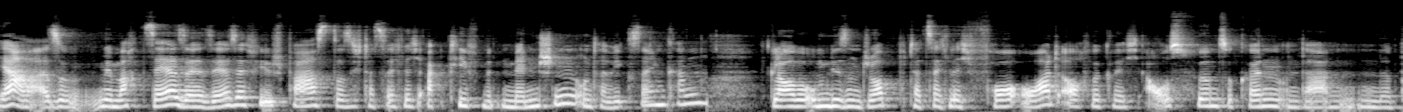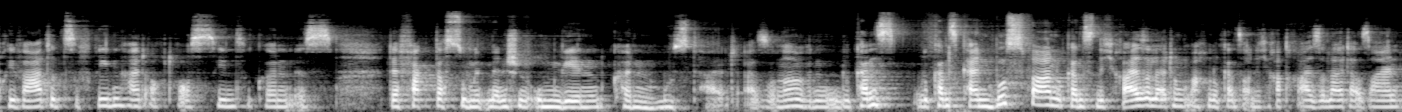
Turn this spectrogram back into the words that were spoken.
Ja, also mir macht sehr, sehr, sehr, sehr viel Spaß, dass ich tatsächlich aktiv mit Menschen unterwegs sein kann glaube, um diesen Job tatsächlich vor Ort auch wirklich ausführen zu können und da eine private Zufriedenheit auch draus ziehen zu können, ist der Fakt, dass du mit Menschen umgehen können musst halt. Also ne, du kannst du kannst keinen Bus fahren, du kannst nicht Reiseleitung machen, du kannst auch nicht Radreiseleiter sein,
